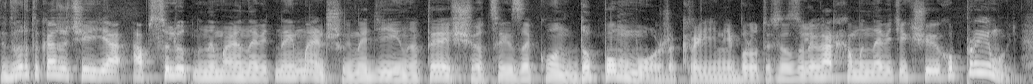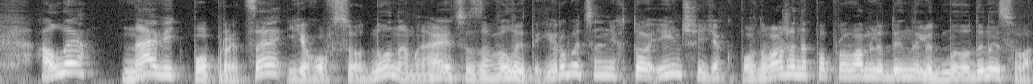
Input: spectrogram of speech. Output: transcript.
Відверто кажучи, я абсолютно не маю навіть найменшої надії на те, що цей закон допоможе країні боротися з олігархами, навіть якщо його приймуть. Але навіть попри це його все одно намагаються завалити. І робить це ніхто інший, як уповноважена по правам людини Людмила Денисова.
